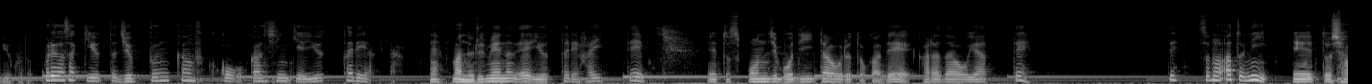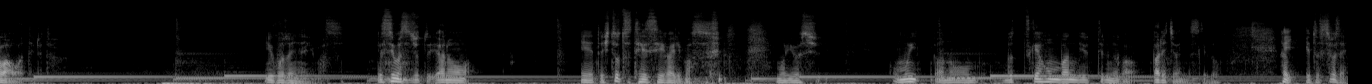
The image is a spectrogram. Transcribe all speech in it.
いうこと。これはさっき言った10分間副交感神経ゆったりね。まあ、ぬるめでゆったり入って、えー、とスポンジボディタオルとかで体をやってでその後に、えーと、シャワーを当てるということになりますですいませんちょっとあのえっ、ー、と一つ訂正があります もうよし思いあのぶっつけ本番で言ってるのがバレちゃうんですけどはい、えっと、すいません。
